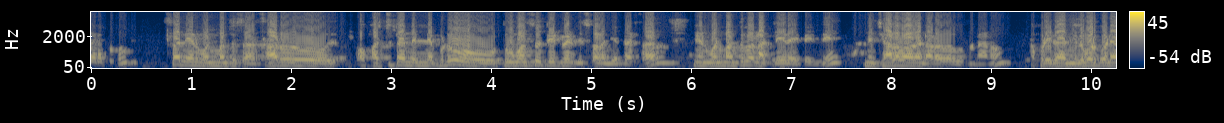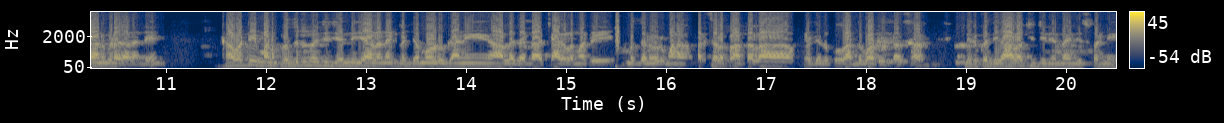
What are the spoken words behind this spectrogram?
కడపకు? సార్ నేను one month sir. Sir first time వెళ్ళినప్పుడు టూ మంత్స్ ట్రీట్మెంట్ తీసుకోవాలని చెప్పారు సార్. నేను వన్ మంత్లో నాకు క్లియర్ అయిపోయింది. నేను చాలా బాగా నడవగలుగుతున్నాను. అప్పుడు ఇలా నిలబడుకునేవాని కూడా కాదండి. కాబట్టి మనం ప్రొద్దుటూరు నుంచి జర్నీ చేయాలని ఇక్కడ జమ్మూడు కానీ ఆళ్ళగడ్డ చాగలమర్రి ముద్దనూరు మన పరిసర ప్రాంతాల ప్రజలకు అందుబాటులో ఉంటారు సార్. మీరు కొద్దిగా ఆలోచించి నిర్ణయం తీసుకోండి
